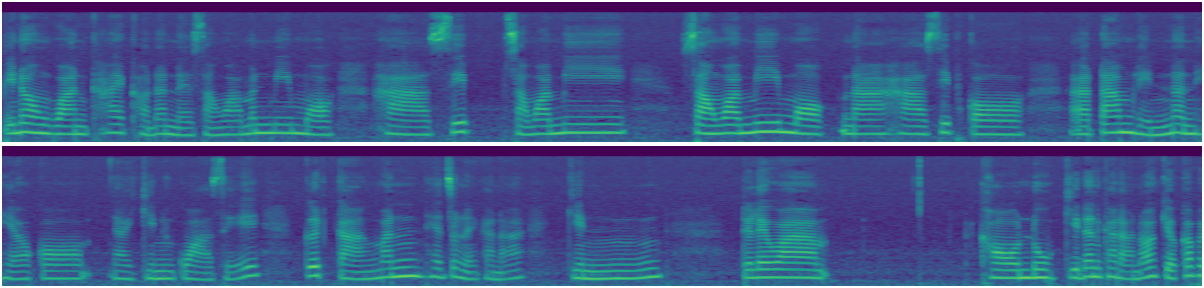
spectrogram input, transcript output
พี่น้องวานค่ายเขานั่นไหนสังว่ามันมีหมอก50สังว่ามี สังว่ามีหมอกนา50ก็อ่าตามหลินนั่นเหี่ยวก็กินกว่าเสกึดกลางมันเฮ็ดจังไหนคะนะกินได้เลยว่าเขานูกินนั่นขนาดเนาะเกี่ยวกับไป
